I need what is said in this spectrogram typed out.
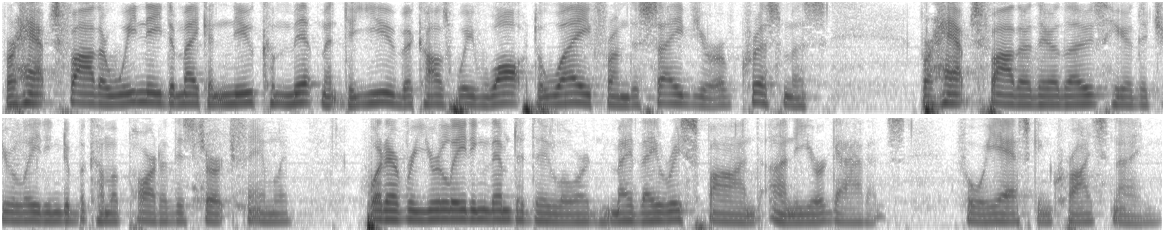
Perhaps, Father, we need to make a new commitment to you because we've walked away from the Savior of Christmas. Perhaps, Father, there are those here that you're leading to become a part of this church family. Whatever you're leading them to do, Lord, may they respond under your guidance. For we ask in Christ's name.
